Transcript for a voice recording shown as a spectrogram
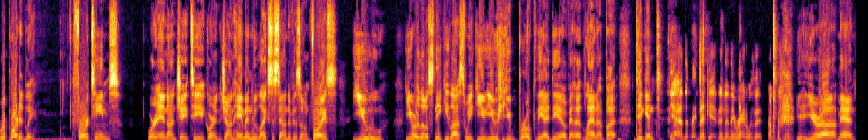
Reportedly, four teams were in on JT, according to Jon Heyman, who likes the sound of his own voice. You you were a little sneaky last week. You you you broke the idea of Atlanta, but dig in. Yeah, and then they took it, and then they ran with it. I'm, You're a man.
